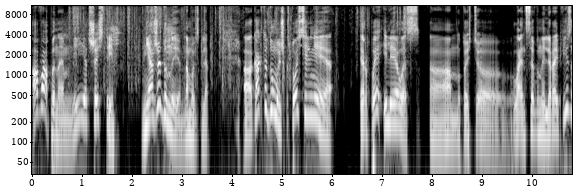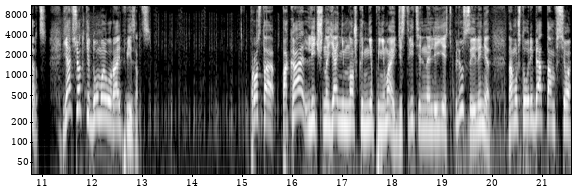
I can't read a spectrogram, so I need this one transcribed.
Авапена. И это 6-3. Неожиданные, на мой взгляд. А, как ты думаешь, кто сильнее, РП или ЛС? А, ну, то есть, э, Line 7 или Ripe Wizards? Я все-таки думаю Ripe Wizards. Просто пока лично я немножко не понимаю, действительно ли есть плюсы или нет. Потому что у ребят там все,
